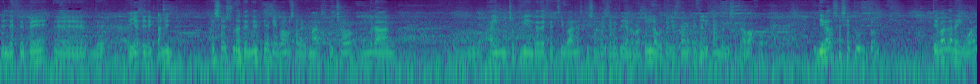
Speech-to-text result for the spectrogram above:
DCP eh, ellos directamente. Eso es una tendencia que vamos a ver más. De hecho, un gran eh, hay muchos clientes de festivales que son precisamente ya laboratorios, laboratorios que están especializando en ese trabajo. Llegados a ese punto, te va a dar igual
